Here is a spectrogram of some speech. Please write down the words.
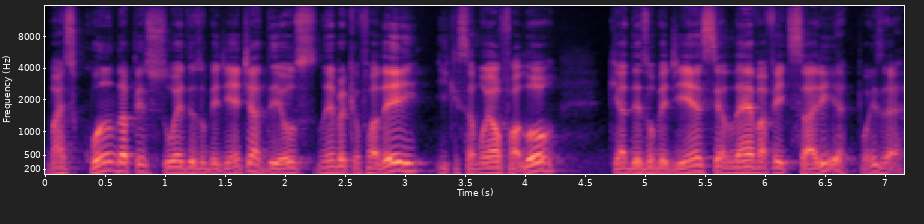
Mas quando a pessoa é desobediente a Deus, lembra que eu falei e que Samuel falou que a desobediência leva à feitiçaria? Pois é.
